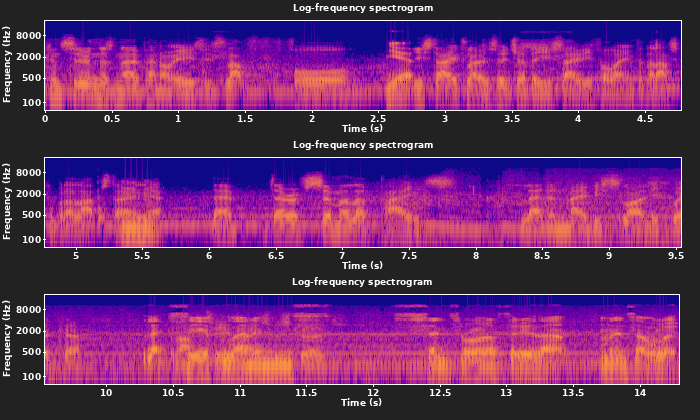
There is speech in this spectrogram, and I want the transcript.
considering there's no penalties, it's lap four. Yeah. You stay close to each other, you save your fighting for the last couple of laps, don't Mhm. you? They're, they're of similar pace. Lennon maybe slightly quicker. Let's Lap see if Lennon's sensible enough to do that. Let's have a look.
